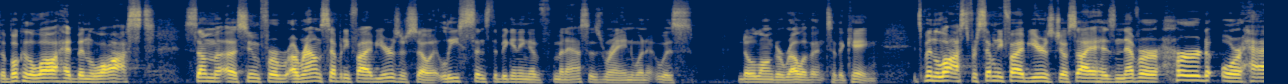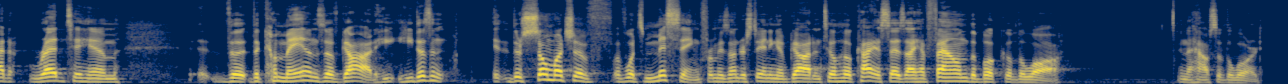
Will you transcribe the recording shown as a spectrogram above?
The book of the law had been lost, some assume, for around 75 years or so, at least since the beginning of Manasseh's reign when it was no longer relevant to the king. It's been lost for 75 years. Josiah has never heard or had read to him the, the commands of God. He, he doesn't, there's so much of, of what's missing from his understanding of God until Hilkiah says, I have found the book of the law in the house of the Lord.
